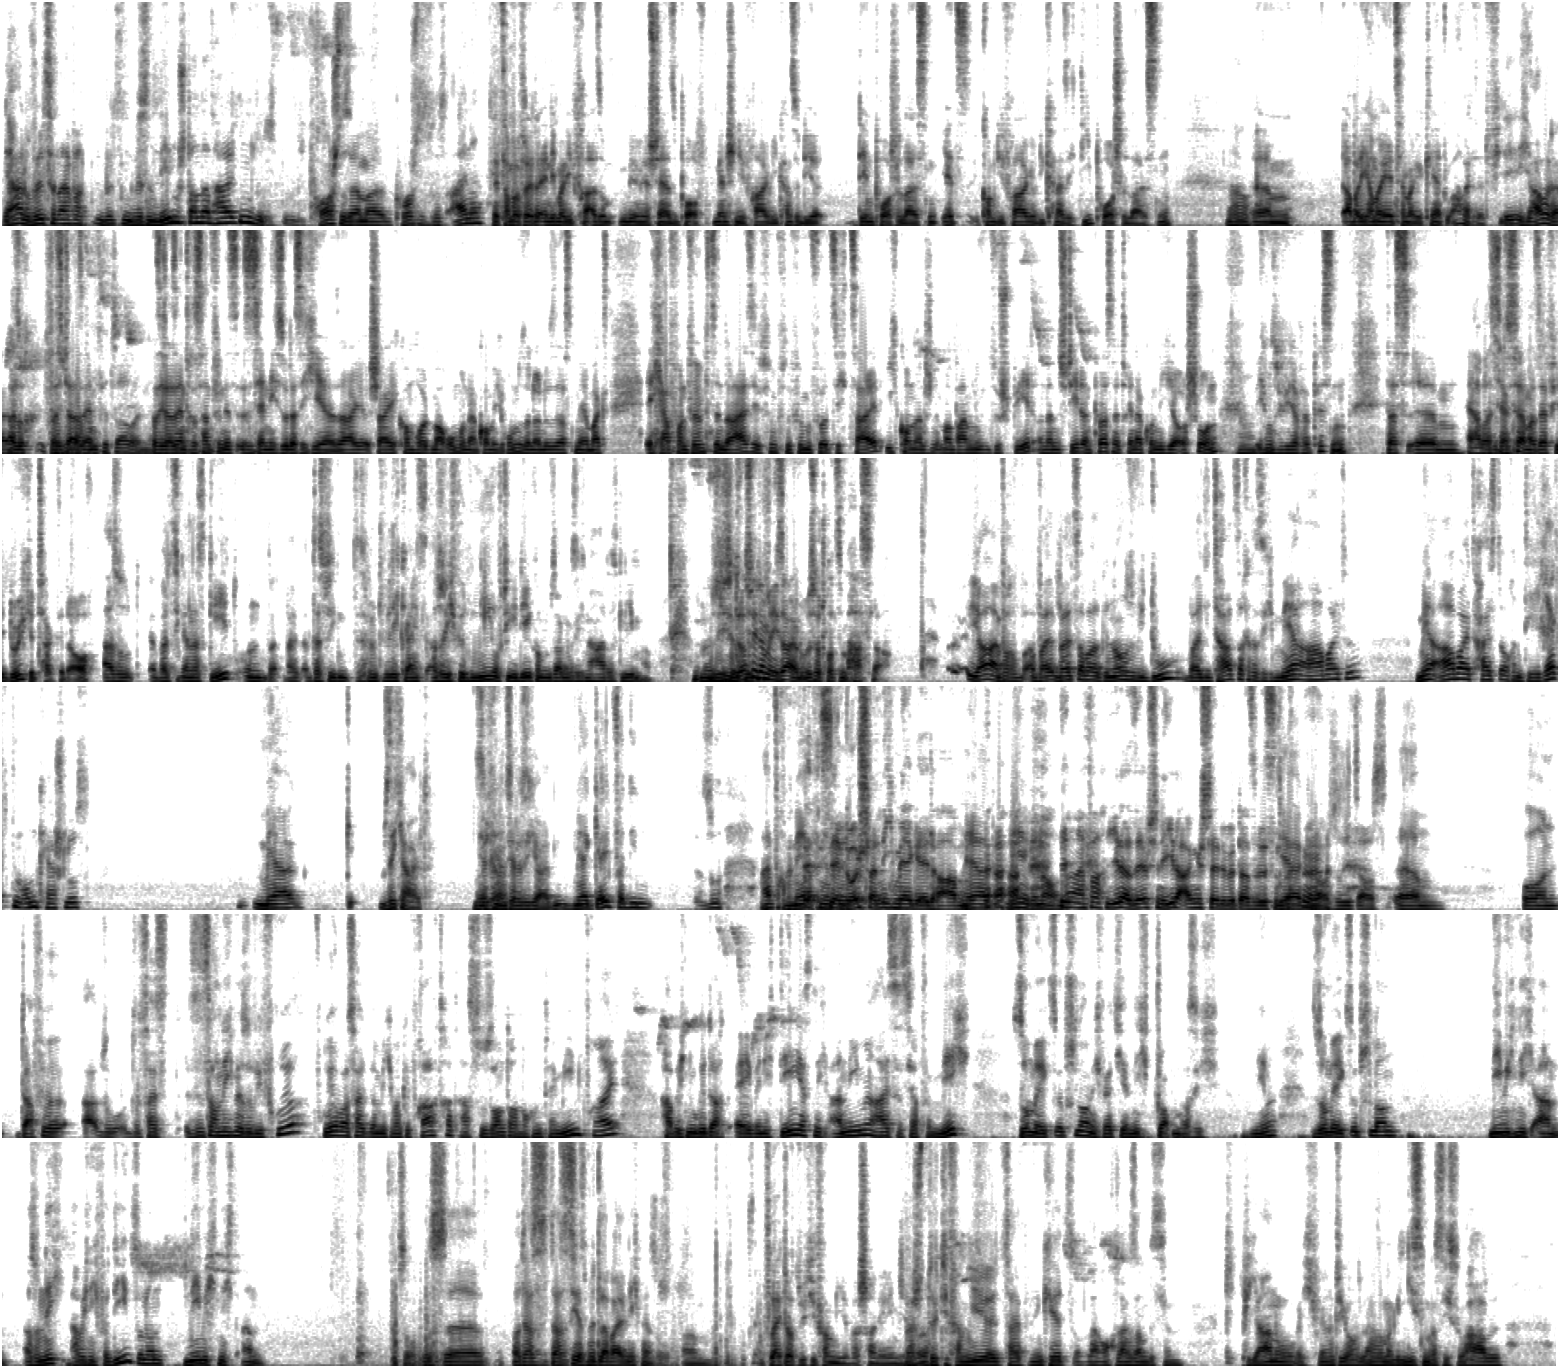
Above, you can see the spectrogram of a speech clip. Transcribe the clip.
ja, du willst halt einfach, du willst einen gewissen Lebensstandard halten. So, das- Porsche, sei mal, Porsche ist das eine. Jetzt haben wir vielleicht endlich mal die Frage, also wir wir stellen ja super oft Menschen die Frage, wie kannst du dir den Porsche leisten? Jetzt kommt die Frage, wie kann er sich die Porsche leisten? Ja. Ähm, aber die haben wir jetzt ja mal geklärt. Du arbeitest halt viel. Ich arbeite Also, einfach. was ich, da sehr, viel zu arbeiten. was Ja. ich da sehr interessant finde, ist, es ist ja nicht so, dass ich hier sage, Schei, ich komme heute mal rum und dann komme ich rum, sondern du sagst mir, Max, ich habe von 15.30 bis 15.45 Zeit, ich komme dann schon immer ein paar Minuten zu spät und dann steht ein Personal Trainer Kunde hier auch schon. Ich muss mich wieder verpissen. Das, ähm, Ja, aber also ist du ja- ja immer sehr viel durchgetaktet auch. Also, weil es nicht anders geht und weil, deswegen, damit will ich gar nicht, also ich würde nie auf die Idee kommen und sagen, dass ich ein hartes Leben habe. Das ist Das will ich damit nicht sagen, du bist ja trotzdem Hustler. Ja, einfach, weil es aber genauso wie du, weil die Tatsache, dass ich mehr arbeite, mehr Arbeit heißt auch in direktem Umkehrschluss mehr Ge Sicherheit. Mehr Sicherheit. finanzielle Sicherheit. Mehr Geld verdienen, so einfach mehr Das ist ja in Deutschland nicht mehr Geld haben. Ja, nee, genau. Ne, einfach, Jeder Selbstständige, jeder Angestellte wird das wissen. ja, genau, so sieht's aus. Ähm, und dafür, also das heißt, es ist auch nicht mehr so wie früher. Früher war es halt, wenn mich jemand gefragt hat, hast du Sonntag noch einen Termin frei? Habe ich nur gedacht, ey, wenn ich den jetzt nicht annehme, heißt es ja für mich, Summe XY, ich werde hier nicht droppen, was ich nehme, Summe XY nehme ich nicht an. Also nicht, habe ich nicht verdient, sondern nehme ich nicht an. So, das, äh, das, ist- das ist jetzt mittlerweile nicht mehr so. Ähm, Vielleicht auch durch die Familie wahrscheinlich. nehme ich an, durch die Familie, Zeit für den Kids und lang- auch langsam ein bisschen Piano. Ich will natürlich auch langsam mal genießen, was ich so habe.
